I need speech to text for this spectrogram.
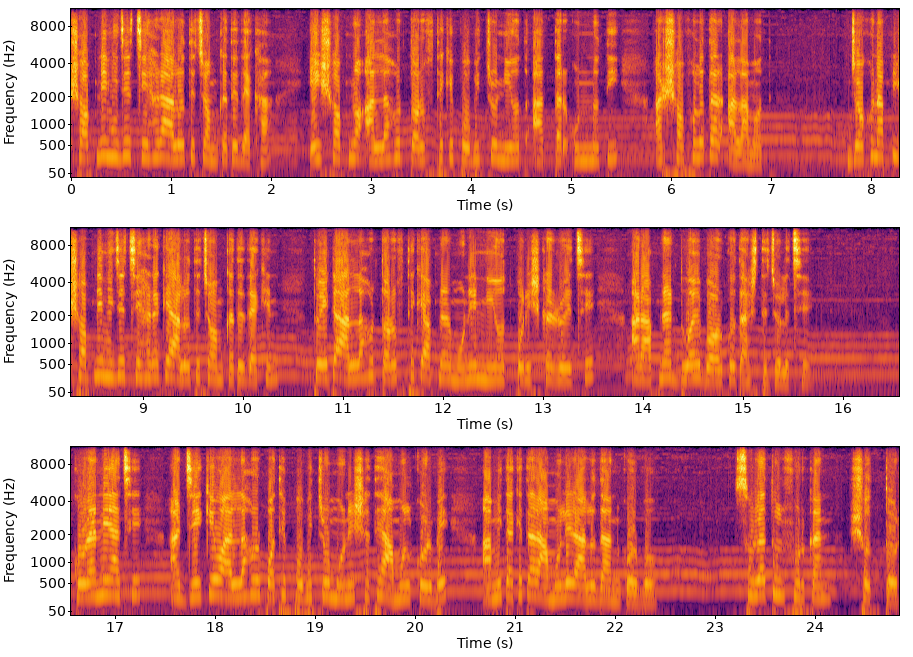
স্বপ্নে নিজের চেহারা আলোতে চমকাতে দেখা, এই স্বপ্ন আল্লাহর তরফ থেকে পবিত্র নিয়ত, আত্মার উন্নতি আর সফলতার আলামত। যখন আপনি স্বপ্নে নিজের চেহারাকে আলোতে চমকাতে দেখেন, তো এটা আল্লাহর তরফ থেকে আপনার মনের নিয়ত পরিষ্কার রয়েছে আর আপনার দুয়ায় বরকত আসতে চলেছে। কোরআনে আছে, আর যে কেউ আল্লাহর পথে পবিত্র মনের সাথে আমল করবে, আমি তাকে তার আমলের আলো দান করব। সুলাতুল ফুরকান, সত্তর।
